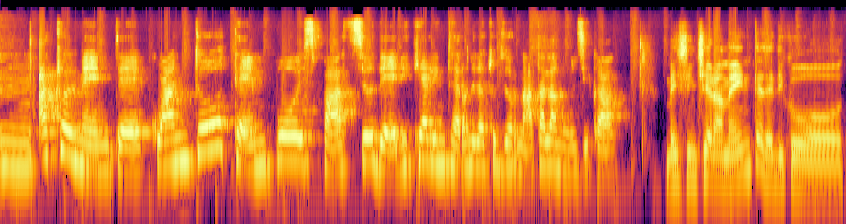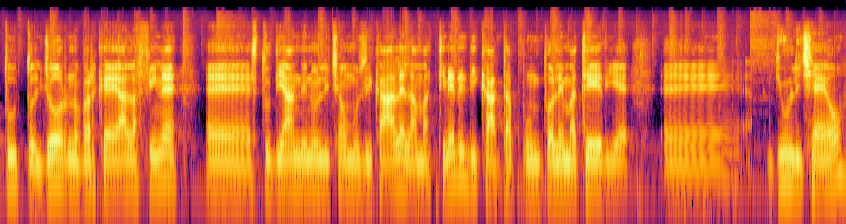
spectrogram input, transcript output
Mm, attualmente quanto tempo e spazio dedichi all'interno della tua giornata alla musica? Beh, sinceramente dedico tutto il giorno perché alla fine eh, studiando in un liceo musicale la mattina è dedicata appunto alle materie eh, di un liceo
